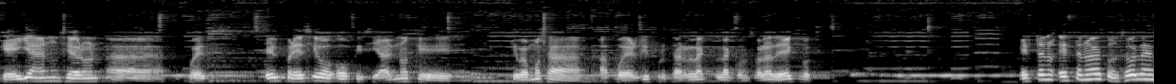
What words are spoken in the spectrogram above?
que ya anunciaron, ah, pues, el precio oficial, ¿no? Que, que vamos a, a poder disfrutar la, la consola de Xbox. Esta, esta nueva consola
